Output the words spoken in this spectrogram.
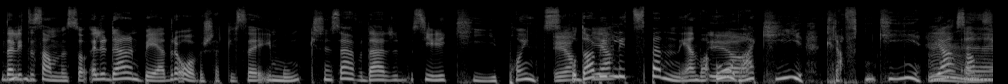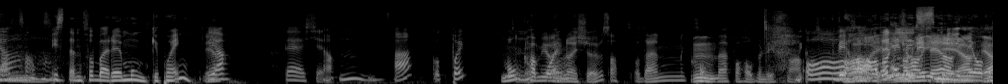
Men det er litt det samme som Eller det er en bedre oversettelse i Munch, syns jeg. For der sier de key points. Ja. Og da blir det litt spennende igjen. Hva, Ja. å, hva er key? Kraften key. Ja, Mm. sant, Eh, sant, sant. Istedenfor bare munkepoeng. Ja. Ja. Det er ikke Ja. Mm. ja, godt poeng. Munch har vi jo Mm. ennå ikke oversatt, og den kommer forhåpentligvis snart. Oh, Vi har en liten Ja, ja, ja,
